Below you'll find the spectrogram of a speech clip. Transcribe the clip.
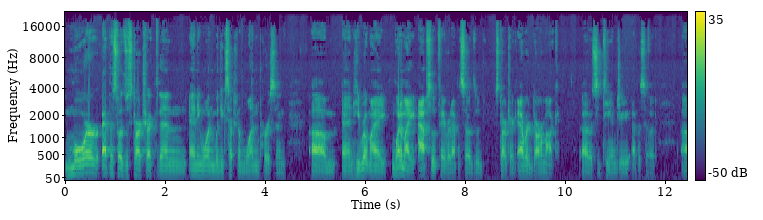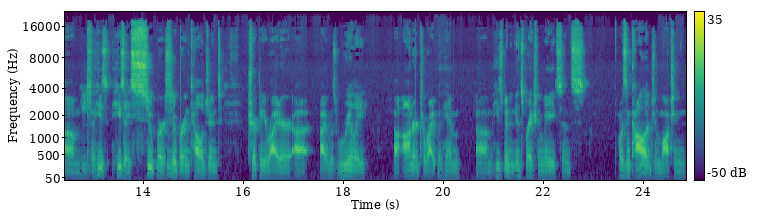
more episodes of Star Trek than anyone, with the exception of one person. Um, and he wrote my one of my absolute favorite episodes of Star Trek ever, Darmok. Uh, it was a TNG episode. Um, So he's he's a super super intelligent, trippy writer. Uh, I was really uh, honored to write with him. Um, he's been an inspiration to me since I was in college and watching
